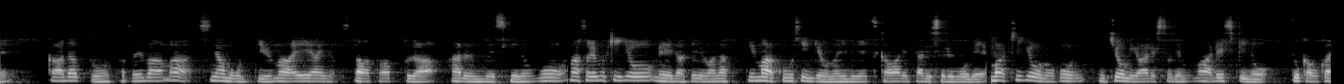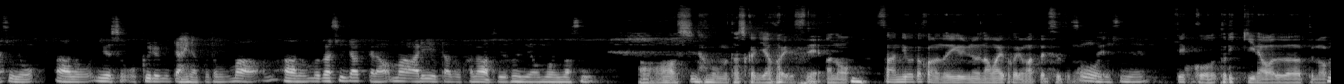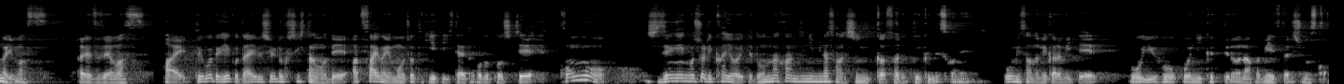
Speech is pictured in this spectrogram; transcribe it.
他だと、例えば、まあ、シナモンっていう、まあ、AI のスタートアップがあるんですけども、まあ、それも企業名だけではなくて、まあ、香辛料の意味で使われたりするので、まあ、企業の方に興味がある人でも、まあ、レシピのとかお菓子の、あの、ニュースを送るみたいなことも、まあ、あの、昔だったら、まあ、あり得たのかなというふうには思いますね。ああ、シナモンも確かにやばいですね。あの、うんサンリオとかのぬいぐるみの名前とかにもあったりすると思うので、そうですね。結構トリッキーなワードだなってのわかります。ありがとうございます。はい。ということで結構だいぶ収録してきたので、あと最後にもうちょっと聞いていきたいところとして、今後、自然言語処理界隈ってどんな感じに皆さん進化されていくんですかね？大見さんの目から見て、どういう方向に行くっていうのはなんか見えてたりしますか？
